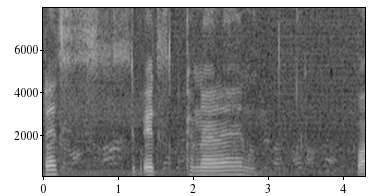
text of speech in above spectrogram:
ได้สิบเอ็ดคะแนน ไป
